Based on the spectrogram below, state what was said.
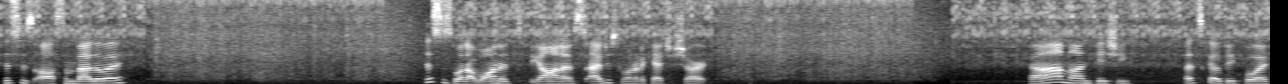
This is awesome, by the way. This is what I wanted, to be honest. I just wanted to catch a shark. Come on, fishy. Let's go, big boy.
